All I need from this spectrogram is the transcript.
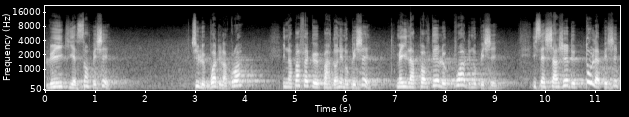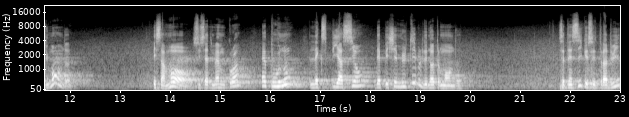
lui qui est sans péché. Sur le bois de la croix, il n'a pas fait que pardonner nos péchés, mais il a porté le poids de nos péchés. Il s'est chargé de tous les péchés du monde. Et sa mort sur cette même croix est pour nous l'expiation des péchés multiples de notre monde. C'est ainsi que se traduit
